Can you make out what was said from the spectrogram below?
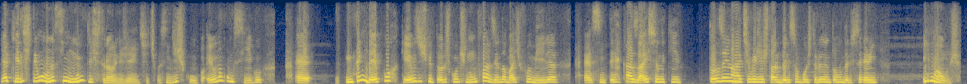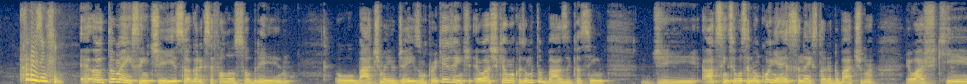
E aqui eles têm um lance muito estranho, gente. Tipo assim, desculpa, eu não consigo é, entender por que os escritores continuam fazendo a Bat-Família é, assim, ter casais, sendo que todas as narrativas de história deles são construídas em torno deles serem irmãos. Mas enfim. Eu, eu também senti isso agora que você falou sobre o Batman e o Jason, porque, gente, eu acho que é uma coisa muito básica, assim de. Assim, se você não conhece né, a história do Batman, eu acho que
